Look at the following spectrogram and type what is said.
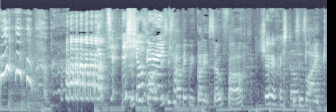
the This is, sugar what, this is how big we've got it so far. sugar crystals. This is like,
